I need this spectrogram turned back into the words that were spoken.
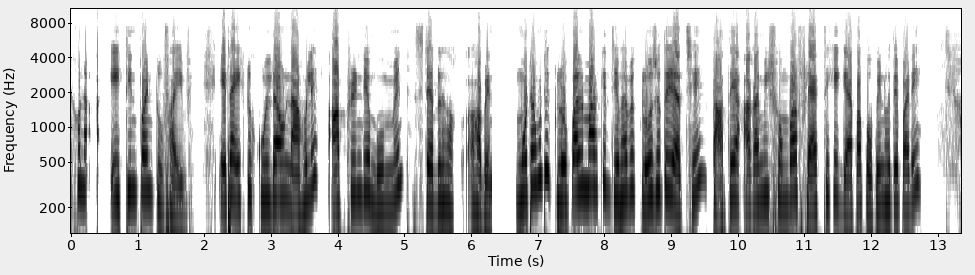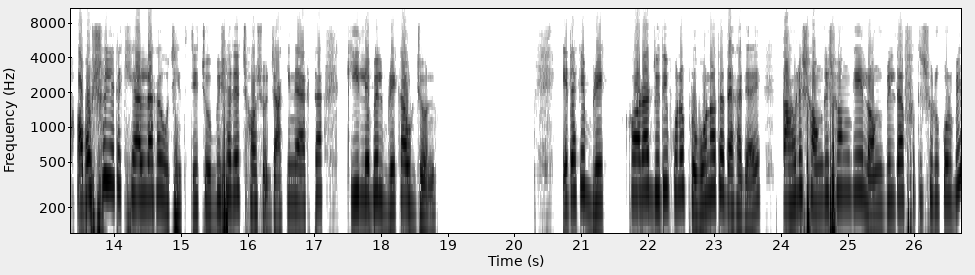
এখন এইটিন পয়েন্ট টু ফাইভ এটা একটু কুল ডাউন না হলে আপ ট্রেন্ডে মুভমেন্ট স্টেবল হবে না। মোটামুটি গ্লোবাল মার্কেট যেভাবে ক্লোজ হতে যাচ্ছে, তাতে আগামী সোমবার ফ্ল্যাট থেকে গ্যাপ আপ ওপেন হতে পারে। অবশ্যই এটা খেয়াল রাখা উচিত যে চব্বিশ হাজার ছশো যা কিনা একটা কি লেভেল ব্রেকআউট জোন এটাকে ব্রেক করার যদি কোনো প্রবণতা দেখা যায়, তাহলে সঙ্গে সঙ্গে লং বিল্ড আপ হতে শুরু করবে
